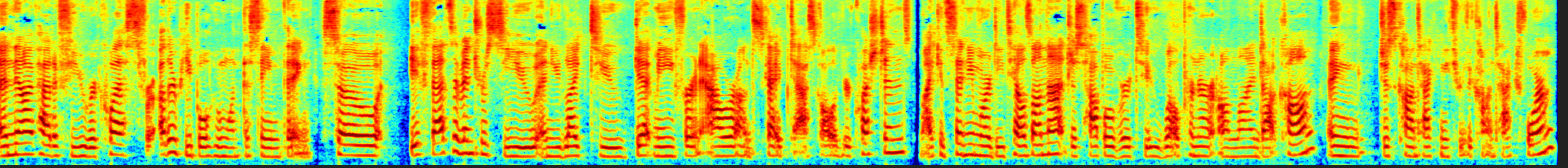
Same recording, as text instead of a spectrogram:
And now I've had a few requests for other people who want the same thing. So if that's of interest to you and you'd like to get me for an hour on Skype to ask all of your questions, I could send you more details on that. Just hop over to wellpreneuronline.com and just contact me through the contact form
